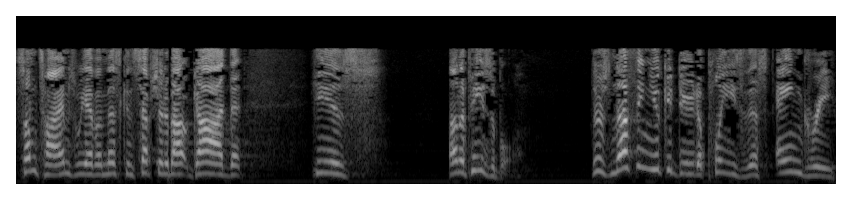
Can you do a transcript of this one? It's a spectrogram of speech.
Sometimes we have a misconception about God that He is unappeasable. There's nothing you could do to please this angry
